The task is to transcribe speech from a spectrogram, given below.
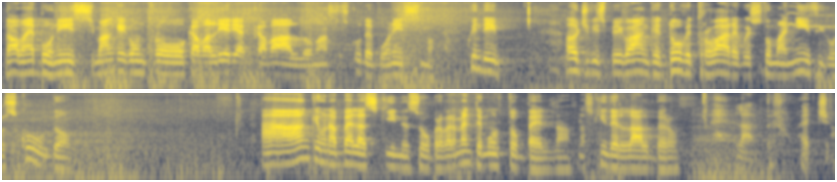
no, ma è buonissimo, anche contro cavalieri a cavallo, ma sto scudo è buonissimo. Quindi oggi vi spiego anche dove trovare questo magnifico scudo ha anche una bella skin sopra, veramente molto bella. La skin dell'albero. Eh, l'albero, eh già.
